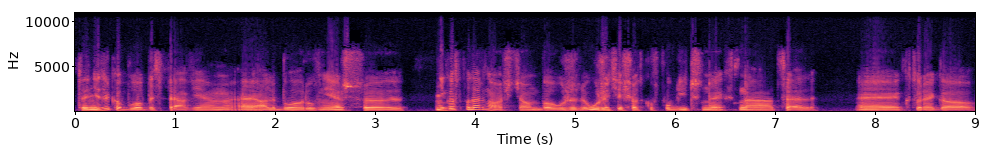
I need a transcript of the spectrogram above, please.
To nie tylko było bezprawiem, e, ale było również niegospodarnością, bo użycie środków publicznych na cel, którego,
